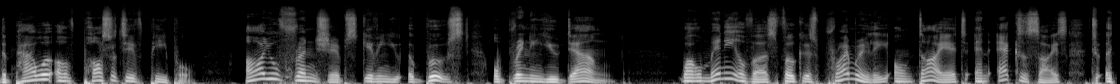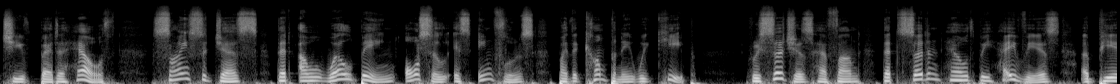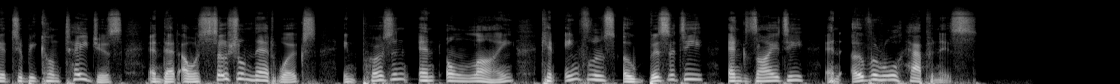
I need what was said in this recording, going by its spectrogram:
The power of positive people. Are your friendships giving you a boost or bringing you down? While many of us focus primarily on diet and exercise to achieve better health, science suggests that our well being also is influenced by the company we keep. Researchers have found that certain health behaviors appear to be contagious and that our social networks, in person and online, can influence obesity, anxiety, and overall happiness.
